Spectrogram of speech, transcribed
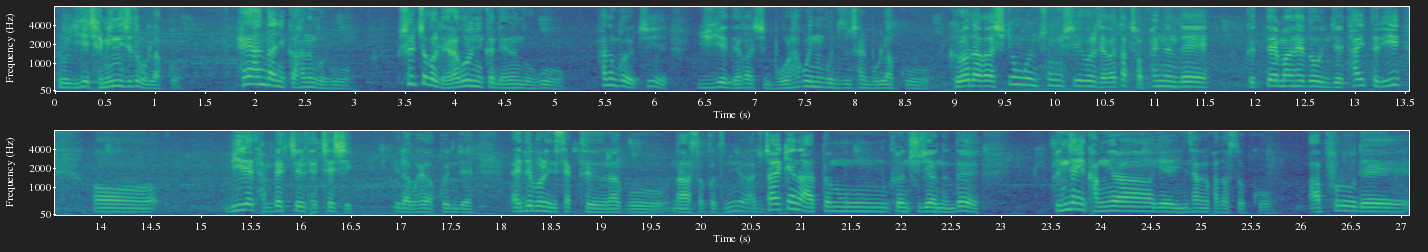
그리고 이게 재밌는지도 몰랐고 해야 한다니까 하는 거고 실적을 내라고 그러니까 내는 거고 하는 거였지 이게 내가 지금 뭘 하고 있는 건지도 잘 몰랐고 그러다가 식용곤충식을 제가 딱 접했는데 그때만 해도 이제 타이틀이 어 미래 단백질 대체식이라고 해갖고 이제 에디블 인섹트라고 나왔었거든요. 아주 짧게 나왔던 그런 주제였는데 굉장히 강렬하게 인상을 받았었고 앞으로 내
